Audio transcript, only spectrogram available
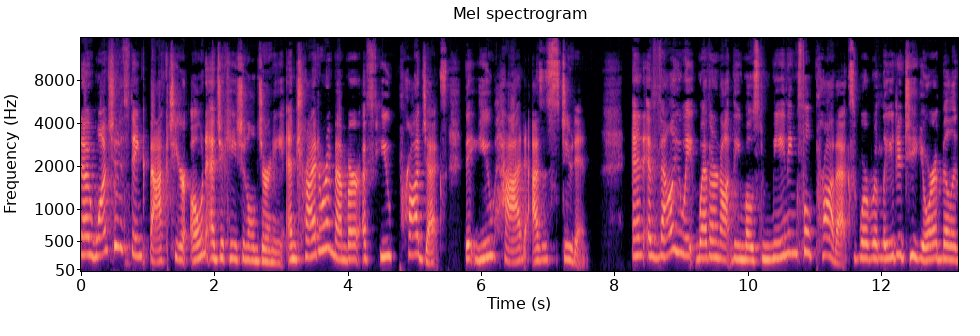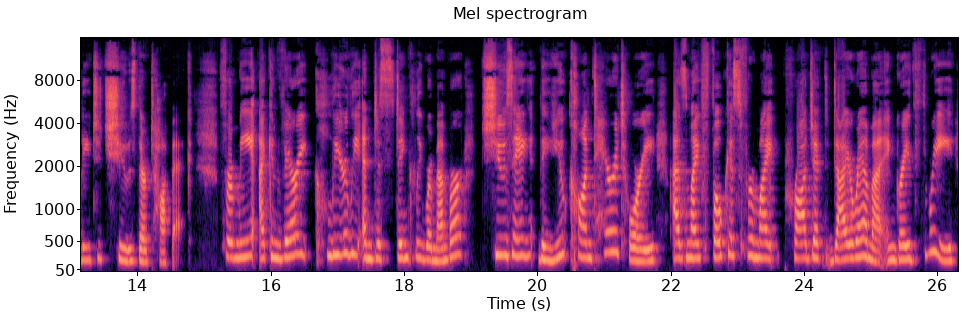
Now, I want you to think back to your own educational journey and try to remember a few projects that you had as a student and evaluate whether or not the most meaningful products were related to your ability to choose their topic. For me, I can very clearly and distinctly remember choosing the Yukon territory as my focus for my project diorama in grade three.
